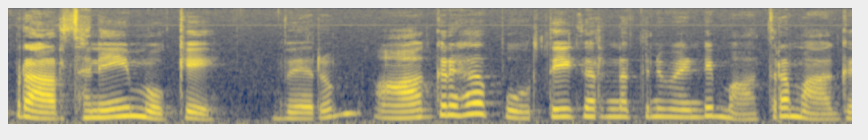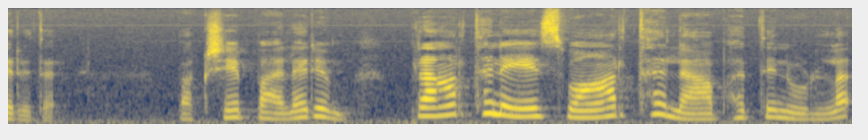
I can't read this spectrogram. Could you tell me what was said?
കീർത്തനവും പ്രാർത്ഥനയും ഒക്കെ വെറും ആഗ്രഹ പൂർത്തീകരണത്തിന് വേണ്ടി മാത്രമാകരുത്. പക്ഷേ പലരും പ്രാർത്ഥനയെ സ്വാർത്ഥ ലാഭത്തിനുള്ള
